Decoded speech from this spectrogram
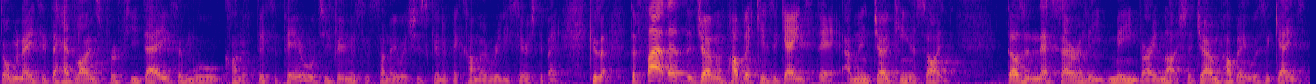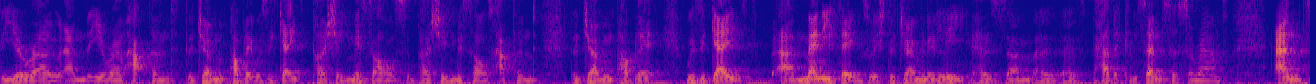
dominated the headlines for a few days and will kind of disappear, or do you think this is something which is going to become a really serious debate? Because the fact that the German public is against it, I mean, joking aside, doesn't necessarily mean very much. The German public was against the euro, and the euro happened. The German public was against Pershing missiles, and Pershing missiles happened. The German public was against uh, many things which the German elite has, um, has, has had a consensus around. And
